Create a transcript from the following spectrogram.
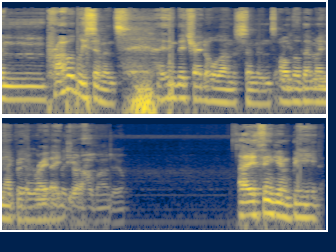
Um, probably Simmons. I think they tried to hold on to Simmons, although that might not be the who do you right think they tried to idea. hold on to? I think Embiid.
